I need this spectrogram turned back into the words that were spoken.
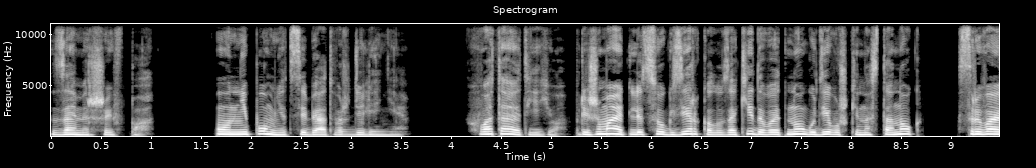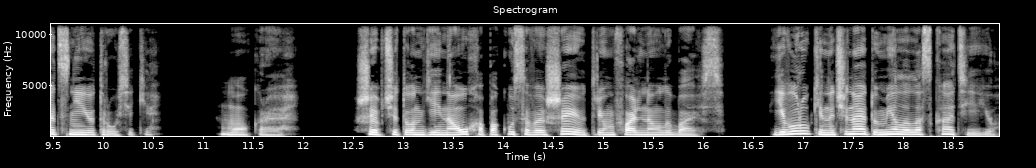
замершей в па. Он не помнит себя от вожделения. Хватает ее, прижимает лицо к зеркалу, закидывает ногу девушки на станок, срывает с нее трусики. Мокрая. Шепчет он ей на ухо, покусывая шею, триумфально улыбаясь. Его руки начинают умело ласкать ее,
